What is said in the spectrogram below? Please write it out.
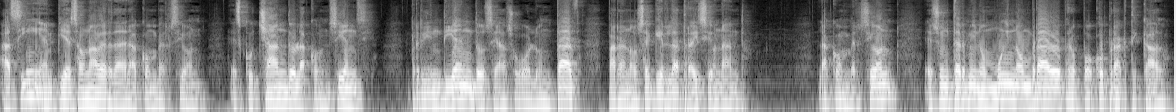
Así empieza una verdadera conversión, escuchando la conciencia, rindiéndose a su voluntad para no seguirla traicionando. La conversión es un término muy nombrado pero poco practicado.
